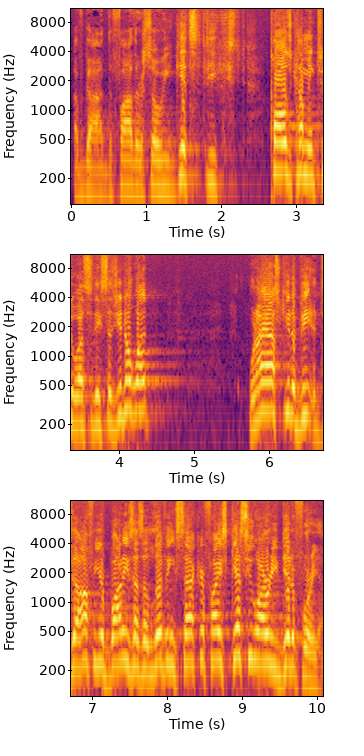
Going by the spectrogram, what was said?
of God the Father. So he gets, he, Paul's coming to us and he says, You know what? When I ask you to, be, to offer your bodies as a living sacrifice, guess who already did it for you?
